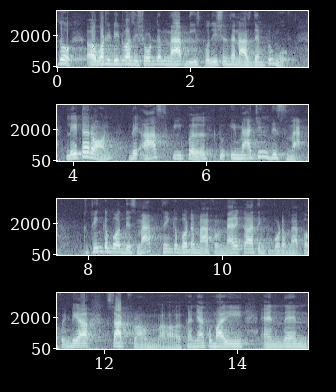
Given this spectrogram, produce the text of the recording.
So, uh, what he did was he showed them map these positions and asked them to move. Later on they asked people to imagine this map to think about this map, think about a map of America, think about a map of India, start from uh, Kanyakumari and then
